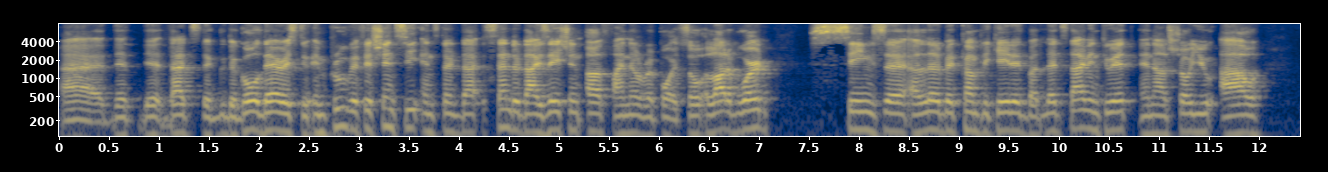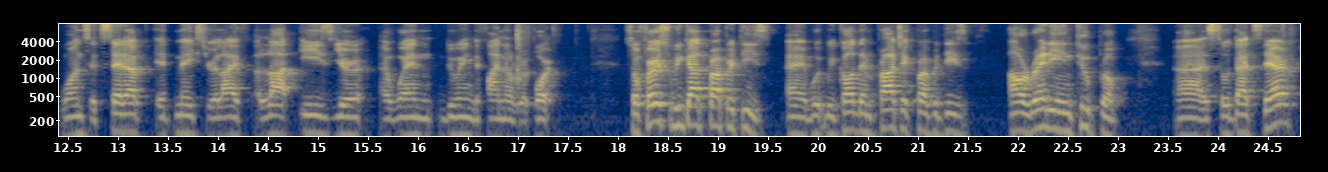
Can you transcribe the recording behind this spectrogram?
Uh, that, that, that's the, the goal there is to improve efficiency and standardization of final reports. So a lot of word seems uh, a little bit complicated, but let's dive into it and I'll show you how once it's set up, it makes your life a lot easier uh, when doing the final report. So first we got properties. Uh, we call them project properties already in Tube Pro. Uh, so that's there.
